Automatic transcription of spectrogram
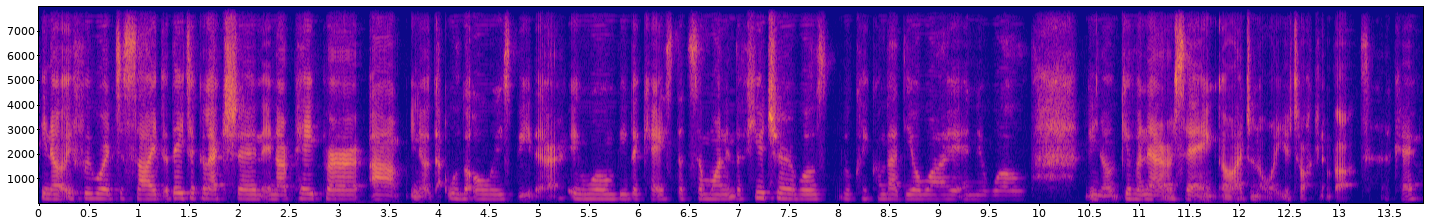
you know, if we were to cite a data collection in our paper, um, you know, that will always be there. It won't be the case that someone in the future will, will click on that DOI and it will, you know, give an error saying, oh, I don't know what you're talking about, okay?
